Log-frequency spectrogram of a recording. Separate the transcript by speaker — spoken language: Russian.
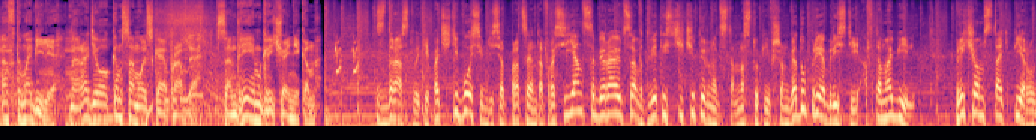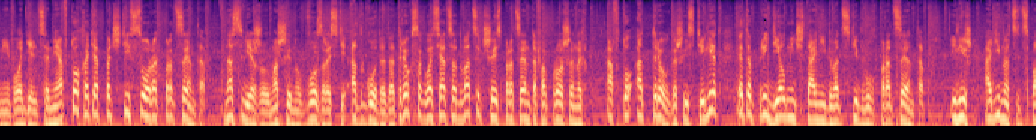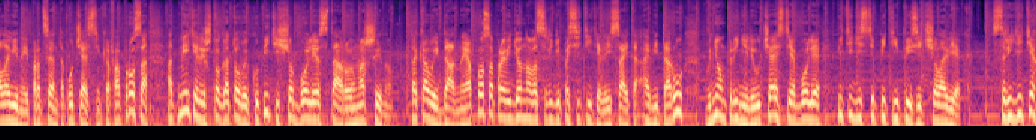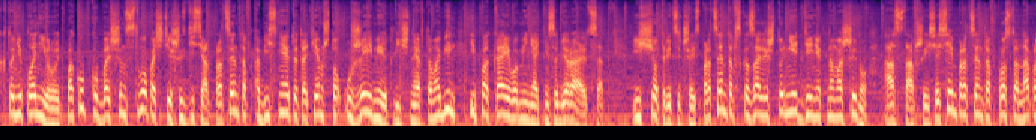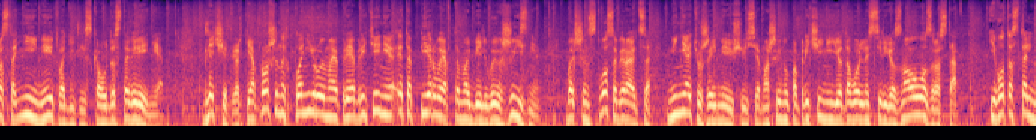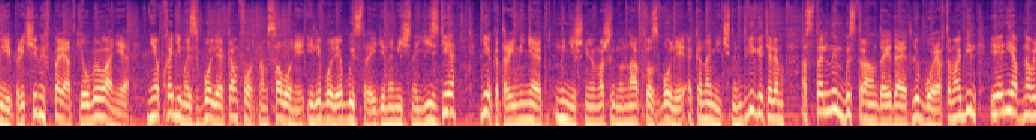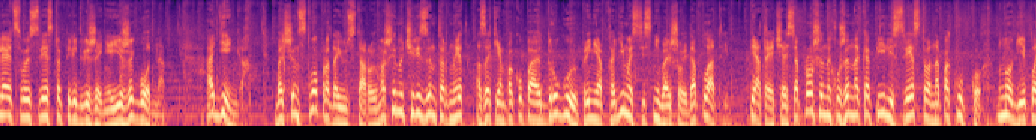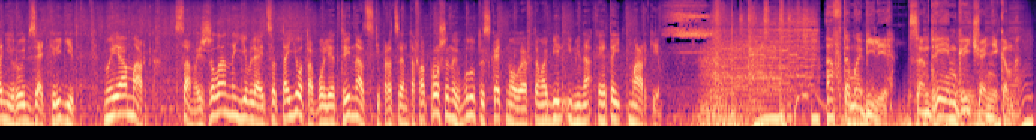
Speaker 1: Автомобили на радио «Комсомольская правда» с Андреем Гречанником.
Speaker 2: Здравствуйте. Почти 80% россиян собираются в 2014 наступившем году приобрести автомобиль. Причем стать первыми владельцами авто хотят почти 40%. На свежую машину в возрасте от года до трех согласятся 26% опрошенных. Авто от 3 до 6 лет – это предел мечтаний 22%. И лишь 11,5% участников опроса отметили, что готовы купить еще более старую машину. Таковы данные опроса, проведенного среди посетителей сайта Авито.ру. В нем приняли участие более 55 тысяч человек. Среди тех, кто не планирует покупку, большинство, почти 60%, объясняют это тем, что уже имеют личный автомобиль и пока его менять не собираются. Еще 36% сказали, что нет денег на машину, а оставшиеся 7% просто-напросто не имеют водительского удостоверения. Для четверти опрошенных планируемое приобретение – это первый автомобиль в их жизни – большинство собираются менять уже имеющуюся машину по причине ее довольно серьезного возраста. И вот остальные причины в порядке убывания. Необходимость в более комфортном салоне или более быстрой и динамичной езде. Некоторые меняют нынешнюю машину на авто с более экономичным двигателем. Остальным быстро надоедает любой автомобиль, и они обновляют свое средство передвижения ежегодно. О деньгах. Большинство продают старую машину через интернет, а затем покупают другую при необходимости с небольшой доплатой. Пятая часть опрошенных уже накопили средства на покупку. Многие планируют взять кредит. Ну и о марках. Самой желанной является Toyota. Более 13% опрошенных будут искать новый автомобиль именно этой марки.
Speaker 1: Автомобили с Андреем Гречанником.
